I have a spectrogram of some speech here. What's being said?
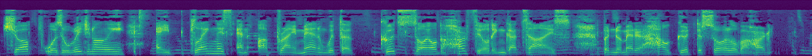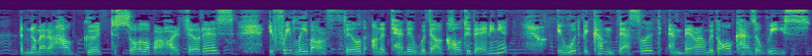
Job was originally a blameless and upright man with a good soiled heart field in God's eyes. But no matter how good the soil of our heart but no matter how good the soil of our heart field is, if we leave our field unattended without cultivating it, it would become desolate and barren with all kinds of weeds.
